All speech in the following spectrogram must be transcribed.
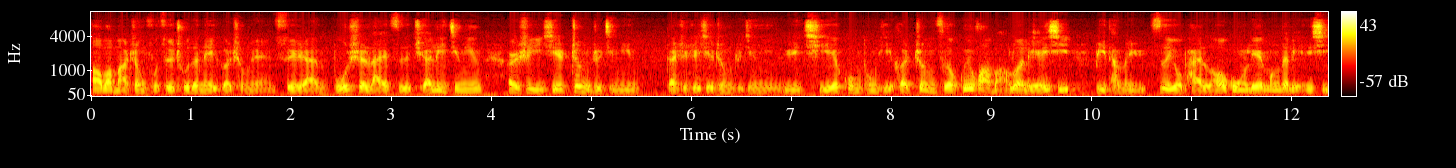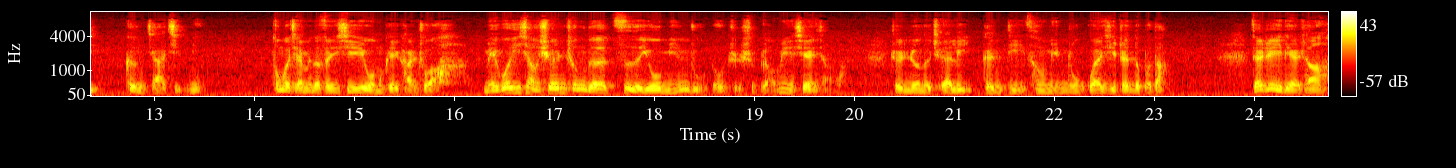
奥巴马政府最初的内阁成员虽然不是来自权力精英，而是一些政治精英，但是这些政治精英与企业共同体和政策规划网络联系，比他们与自由派劳工联盟的联系更加紧密。通过前面的分析，我们可以看出啊，美国一向宣称的自由民主都只是表面现象了，真正的权力跟底层民众关系真的不大。在这一点上，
